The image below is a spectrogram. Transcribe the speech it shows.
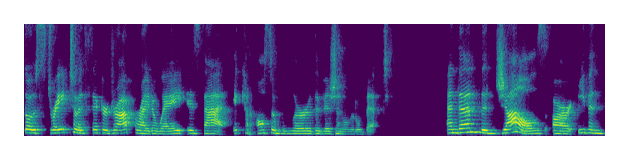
go straight to a thicker drop right away is that it can also blur the vision a little bit. And then the gels are even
